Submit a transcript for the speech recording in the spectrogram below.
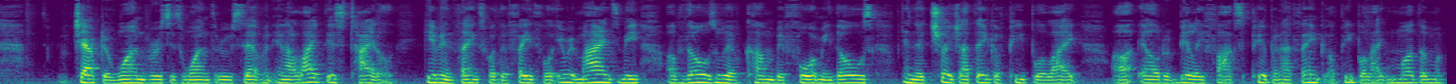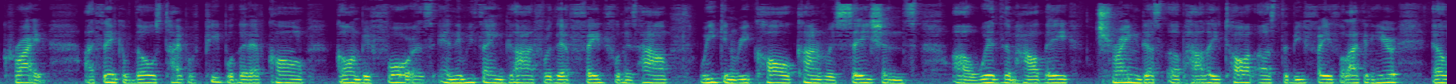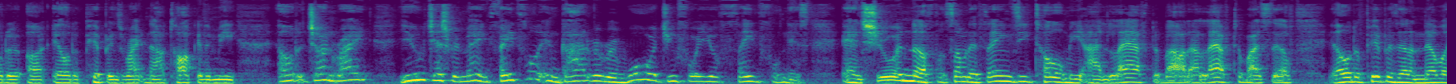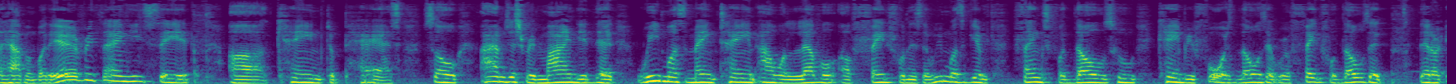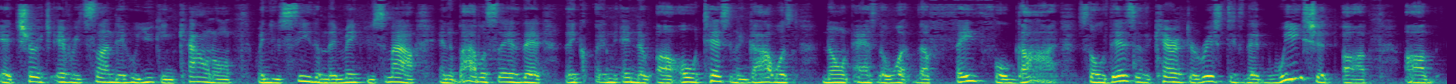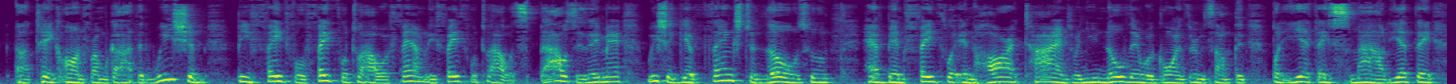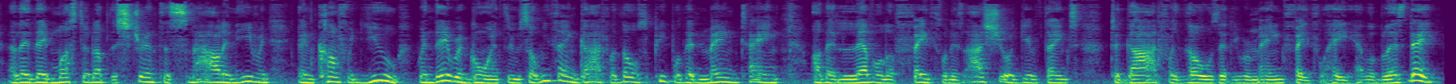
chapter 1, verses 1 through 7. And I like this title, Giving Thanks for the Faithful. It reminds me of those who have come before me, those in the church. I think of people like uh, Elder Billy Fox Pippin. I think of people like Mother McCright. I think of those type of people that have come, gone before us. And we thank God for their faithfulness, how we can recall conversations uh, with them, how they trained us up, how they taught us to be faithful. I can hear Elder uh, Elder Pippins right now talking to me Elder John Wright, you just remain faithful and God will reward you for your faithfulness. And sure enough, for some of the things he told me, I laughed about. I laughed to myself. Elder Pippins, that'll never happen. But everything he said uh, came to pass. So I'm just reminded that we must maintain our level of faithfulness, that we must give thanks for those who came before us, those that were faithful, those that, that are at church every Sunday who you can count on. When you see them, they make you smile. And the Bible says that they in, in the uh, Old Testament, God was known as the what? The faithful God. So this is the characteristics that we should uh, uh, uh, take on from God, that we should be faithful, faithful to our family, faithful to our spouses. Amen. We should give thanks to those who have been faithful in hard times when you know they were going through something, but yet they smiled, yet they uh, they, they mustered up the strength to smile and even and comfort you when they were going through. So we thank God for those people that maintain uh, that level of faithfulness. I sure give thanks to God for those that remain faithful. Hey, have a blessed day.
